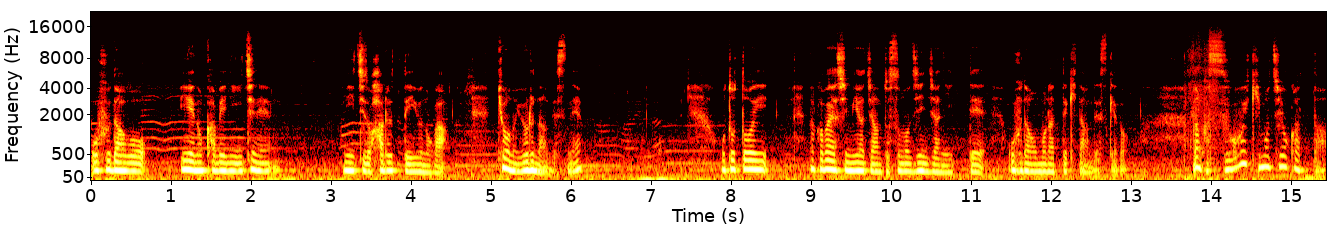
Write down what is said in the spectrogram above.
お札を家の壁に1年に一度貼るっていうのが今日の夜なんですね。おととい中林美和ちゃんとその神社に行ってお札をもらってきたんですけどなんかすごい気持ちよかった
